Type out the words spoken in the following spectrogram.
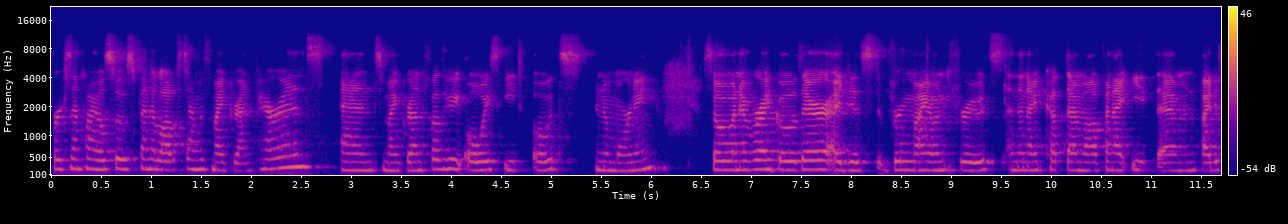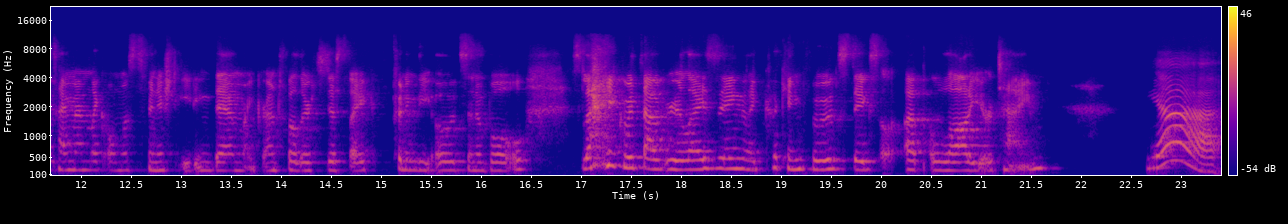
for example, I also spend a lot of time with my grandparents, and my grandfather he always eat oats in the morning. So whenever I go there, I just bring my own fruits, and then I cut them up and I eat them. And by the time I'm like almost finished eating them, my grandfather's just like putting the oats in a bowl. It's like without realizing, like cooking foods takes up a lot of your time. Yeah,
